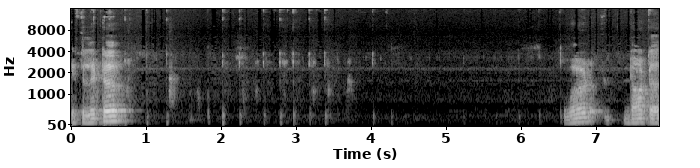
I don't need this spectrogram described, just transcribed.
if the letter word daughter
